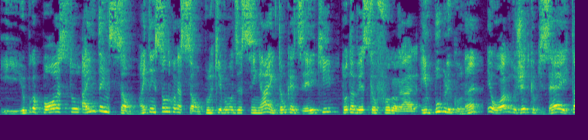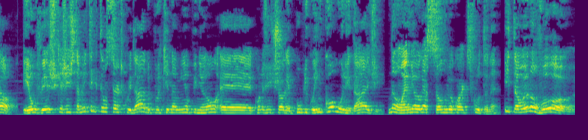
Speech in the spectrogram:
e, e o propósito, a intenção, a intenção do coração, porque vamos dizer assim, ah, então quer dizer que toda vez que eu for orar em público, né, eu oro do jeito que eu quiser e tal. Eu vejo que a gente também tem que ter um certo cuidado, porque na minha opinião, é, quando a gente ora em público, em comunidade, não é minha oração no meu quarto escuta, né? Então eu não vou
